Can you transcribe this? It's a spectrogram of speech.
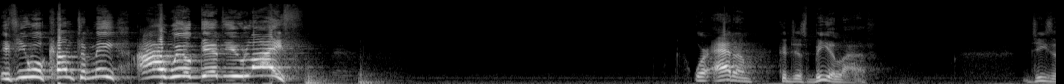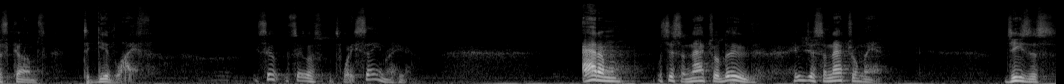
If you will come to me, I will give you life. Where Adam could just be alive, Jesus comes to give life. You see, see that's what He's saying right here. Adam was just a natural dude. He was just a natural man. Jesus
